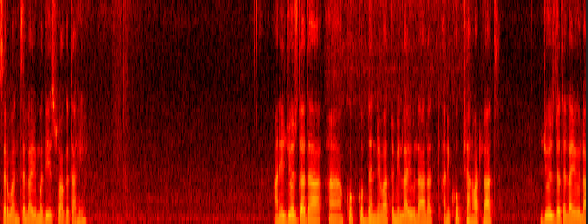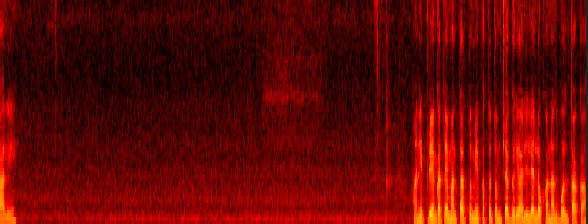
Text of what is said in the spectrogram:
सर्वांचं लाईव्हमध्ये स्वागत आहे. आणि जोश दादा खूप खूप धन्यवाद. तुम्ही लाईव्हला आलात आणि खूप छान वाटलाच जोश दादा लाईव्हला आले. आणि प्रियंका ते म्हणतात तुम्ही फक्त तुमच्या घरी आलेल्या लोकांनाच बोलता का?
